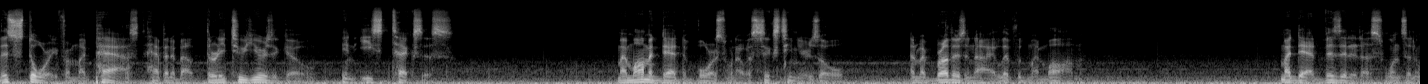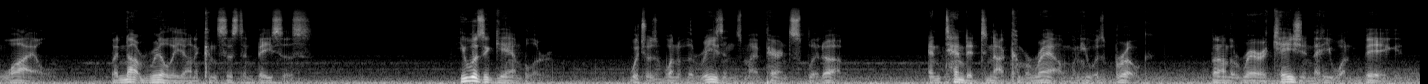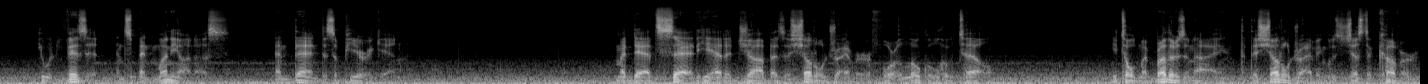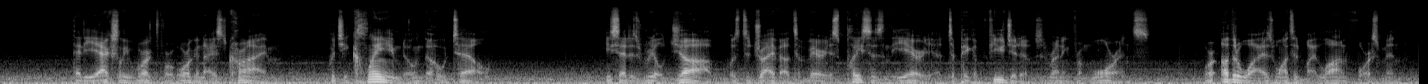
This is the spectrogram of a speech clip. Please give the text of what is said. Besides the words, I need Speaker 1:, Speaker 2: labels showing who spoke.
Speaker 1: This story from my past happened about 32 years ago in East Texas. My mom and dad divorced when I was 16 years old, and my brothers and I lived with my mom. My dad visited us once in a while, but not really on a consistent basis. He was a gambler, which was one of the reasons my parents split up, and tended to not come around when he was broke, but on the rare occasion that he won big, he would visit and spend money on us, and then disappear again. My dad said he had a job as a shuttle driver for a local hotel. He told my brothers and I that the shuttle driving was just a cover, that he actually worked for organized crime, which he claimed owned the hotel. He said his real job was to drive out to various places in the area to pick up fugitives running from warrants, or otherwise wanted by law enforcement,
